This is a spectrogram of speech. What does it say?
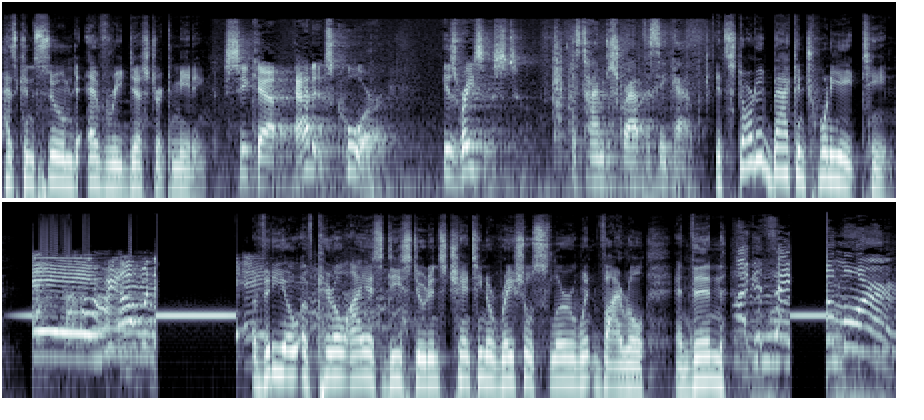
has consumed every district meeting. CCAP, at its core, is racist. It's time to scrap the CCAP. It started back in 2018. Hey, we up with a video of Carroll ISD students chanting a racial slur went viral, and then. I can say no more!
